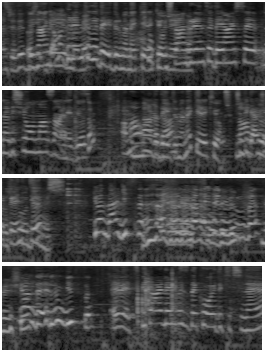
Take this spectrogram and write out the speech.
Bence de de Özellikle ama granite de değdirmemek gerekiyormuş. Ben önemli. granite değerse e, bir şey olmaz zannediyordum. Ama Bunlar da da- değdirmemek gerekiyormuş. Çünkü gerçek granit değilmiş. Gönder gitsin. Biberlerimizde. Gönderelim gitsin. Evet biberlerimizi de koyduk içine.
